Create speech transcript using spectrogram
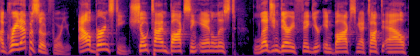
a great episode for you. Al Bernstein, Showtime boxing analyst, legendary figure in boxing. I talked to Al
